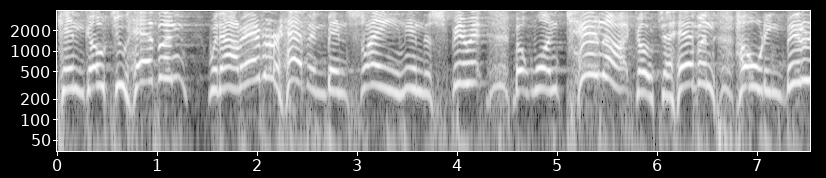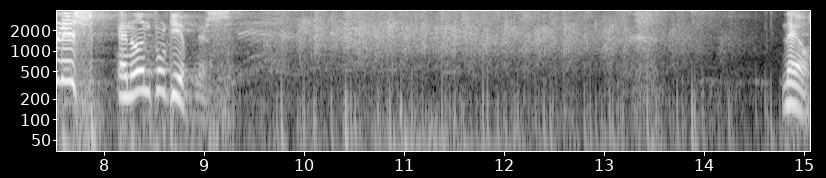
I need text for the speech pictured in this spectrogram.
can go to heaven without ever having been slain in the Spirit, but one cannot go to heaven holding bitterness and unforgiveness. Now,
